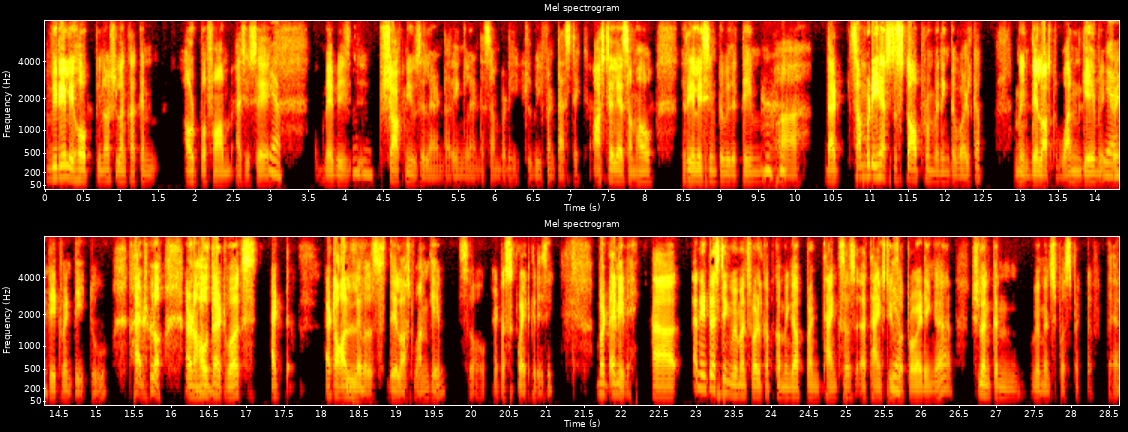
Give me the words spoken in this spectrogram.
we really hope you know Sri Lanka can outperform, as you say, Yeah. maybe Mhm. shock New Zealand or England or somebody. It'll be fantastic. Australia somehow really seem to be the team uh, that somebody has to stop from winning the World Cup. I mean, they lost one game in Yeah. 2022. I don't know. I don't know how Mhm. that works at at all Mhm. levels. They lost one game, so it was quite crazy. But anyway, uh, an interesting Women's World Cup coming up, and thanks us, uh, thanks to you Yeah. for providing a Sri Lankan women's perspective there.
